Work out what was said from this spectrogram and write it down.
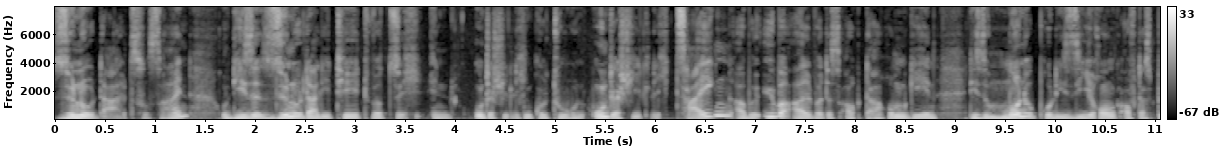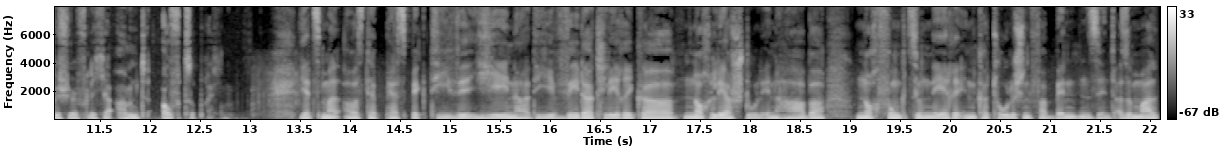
synodal zu sein. Und diese Synodalität wird sich in unterschiedlichen Kulturen unterschiedlich zeigen, aber überall wird es auch darum gehen, diese Monopolisierung auf das bischöfliche Amt aufzubrechen. Jetzt mal aus der Perspektive jener, die weder Kleriker noch Lehrstuhlinhaber noch Funktionäre in katholischen Verbänden sind. Also mal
